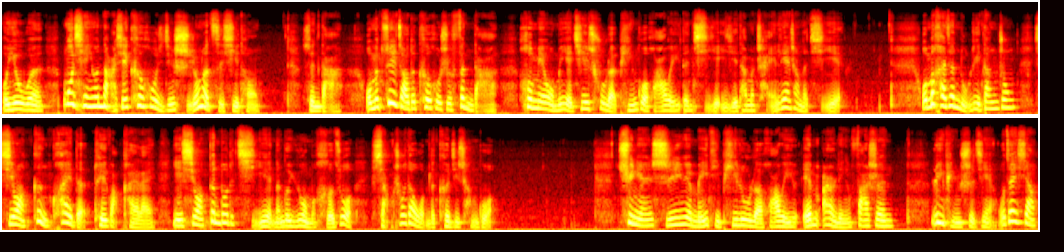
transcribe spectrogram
我又问：目前有哪些客户已经使用了此系统？孙达。我们最早的客户是奋达，后面我们也接触了苹果、华为等企业以及他们产业链上的企业。我们还在努力当中，希望更快的推广开来，也希望更多的企业能够与我们合作，享受到我们的科技成果。去年十一月，媒体披露了华为 M20 发生绿屏事件。我在想，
